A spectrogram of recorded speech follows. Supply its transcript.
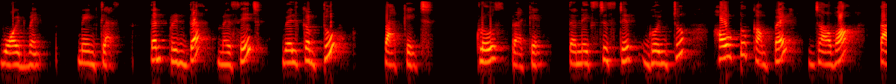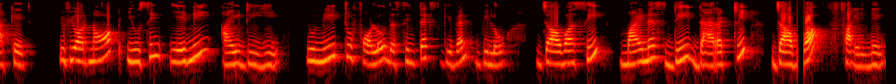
void main, main class. Then print the message welcome to package. Close bracket. The next step going to how to compile Java package. If you are not using any IDE, you need to follow the syntax given below. Java C minus D directory Java file name.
